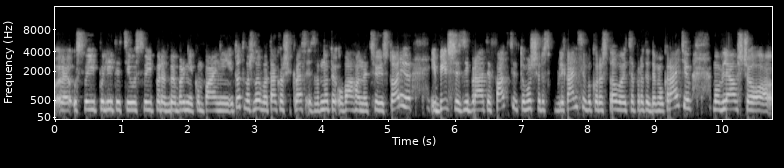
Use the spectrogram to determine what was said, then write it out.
е, у своїй політиці, у своїй передвиборній кампанії. І тут важливо також якраз і звернути увагу на цю історію і більше зібрати фактів, тому що республіканці використовуються проти демократів. Мовляв, що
